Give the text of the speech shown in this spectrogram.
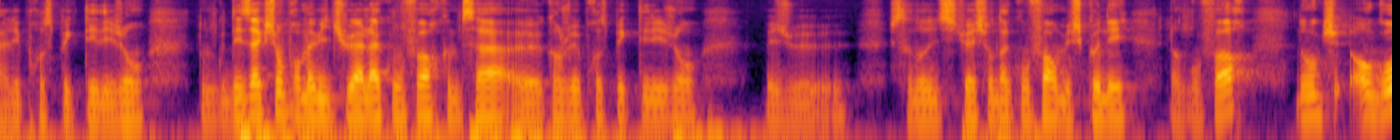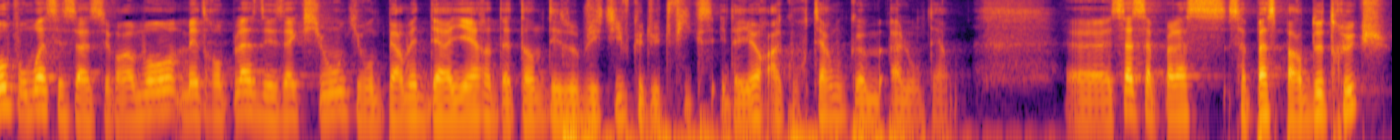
aller prospecter des gens. Donc des actions pour m'habituer à l'inconfort, comme ça quand je vais prospecter des gens, mais je, serai dans une situation d'inconfort, mais je connais l'inconfort. Donc, en gros, pour moi, c'est ça. C'est vraiment mettre en place des actions qui vont te permettre derrière d'atteindre des objectifs que tu te fixes. Et d'ailleurs, à court terme comme à long terme. Euh, ça, ça passe, ça passe par deux trucs.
